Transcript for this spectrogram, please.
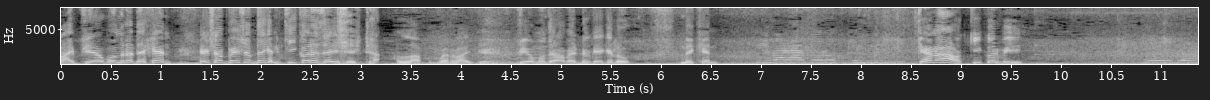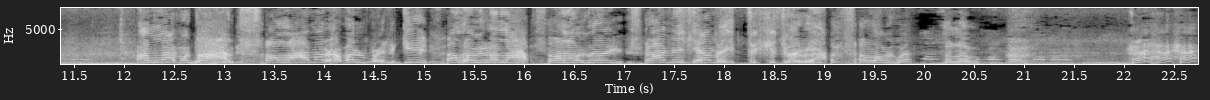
ভাই প্রিয় বন্ধুরা দেখেন এসব এসব দেখেন কি করেছে এই সেটা আল্লাহ আকবার ভাই প্রিয় বন্ধুরা আবার ঢুকে গেল। দেখেন। কেন কি করবি? আল্লাহ আকবার! আল্লাহ আমার আমার কি? আল্লাহ আকবার আল্লাহ আল্লাহ আমি কি আমি কিছু করবি না? আল্লাহ আকবার আল্লাহ হ্যাঁ হ্যাঁ হ্যাঁ।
